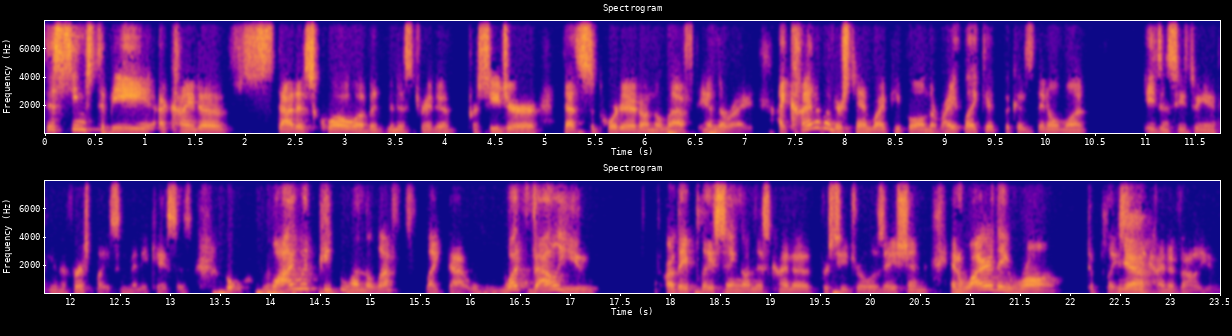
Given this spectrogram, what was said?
this seems to be a kind of status quo of administrative procedure that's supported on the left and the right. I kind of understand why people on the right like it because they don't want agencies doing anything in the first place in many cases. But why would people on the left like that? What value are they placing on this kind of proceduralization? And why are they wrong to place yeah. that kind of value?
